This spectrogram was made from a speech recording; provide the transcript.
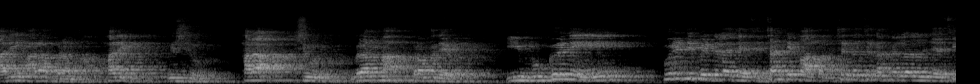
హరిహర బ్రహ్మ. హరి విష్ణు. హర శివుడు. బ్రహ్మ బ్రహ్మదేవుడు. ఈ ముగ్గురిని పురిటి బిడ్డలా చేసి చంటి పాపలు చిన్న చిన్న పిల్లలను చేసి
